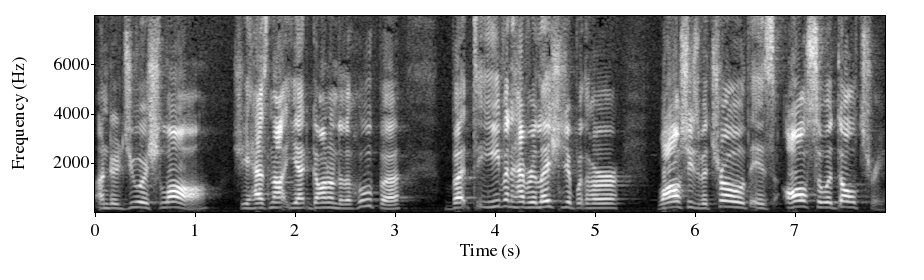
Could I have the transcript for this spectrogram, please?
under Jewish law. She has not yet gone under the chuppah but to even have a relationship with her while she's betrothed is also adultery.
